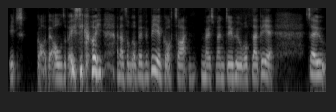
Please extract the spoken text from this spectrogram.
he just got a bit older basically and has a little bit of a beer gut like most men do who love their beer. So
